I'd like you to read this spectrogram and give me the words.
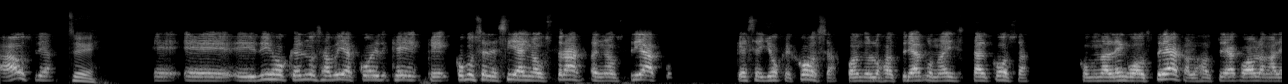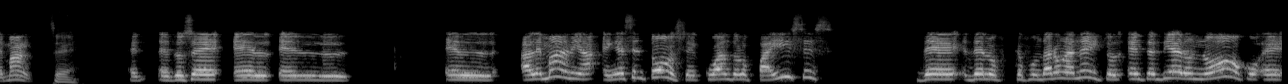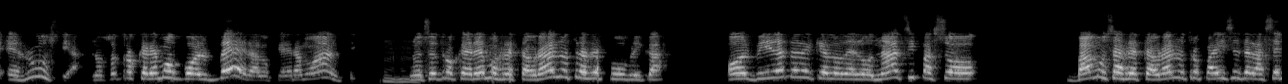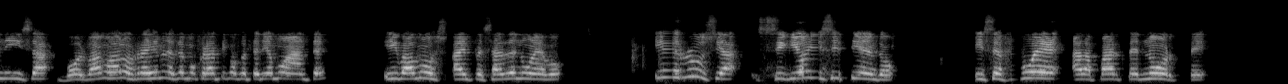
Austria. Sí. Eh, eh, y dijo que él no sabía que, que, cómo se decía en, en austriaco qué sé yo qué cosa, cuando los austriacos no hay tal cosa como una lengua austriaca, los austriacos hablan alemán. Sí. Entonces, el, el, el Alemania en ese entonces, cuando los países de, de, los que fundaron a NATO entendieron, no, es eh, Rusia, nosotros queremos volver a lo que éramos antes. Nosotros queremos restaurar nuestra república. Olvídate de que lo de los nazis pasó. Vamos a restaurar nuestros países de la ceniza, volvamos a los regímenes democráticos que teníamos antes y vamos a empezar de nuevo. Y Rusia siguió insistiendo y se fue a la parte norte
